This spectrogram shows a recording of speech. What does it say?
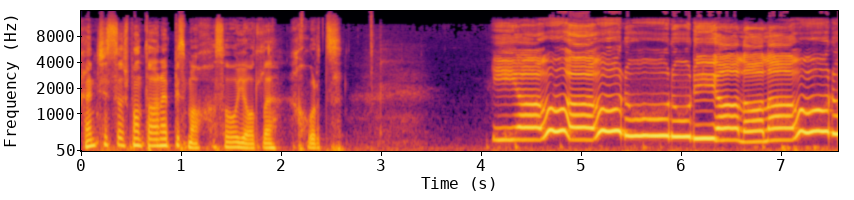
Könntest du jetzt so spontan etwas machen, so Jodeln, kurz? Ja, du, du, du, ja, la, la, du, ja,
